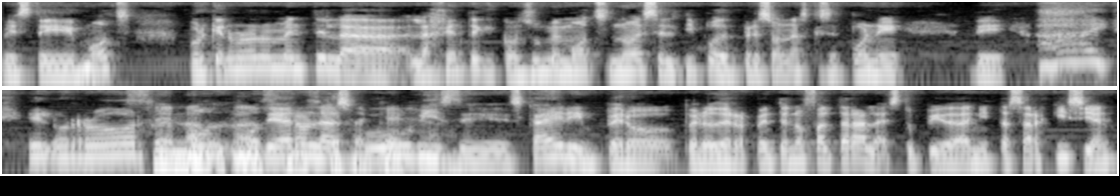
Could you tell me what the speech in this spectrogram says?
este, mods, porque normalmente la, gente que consume mods no es el tipo de personas que se pone de, ay, el horror, modearon las boobies de Skyrim, pero, pero de repente no faltará la estúpida Anita Sarkisian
